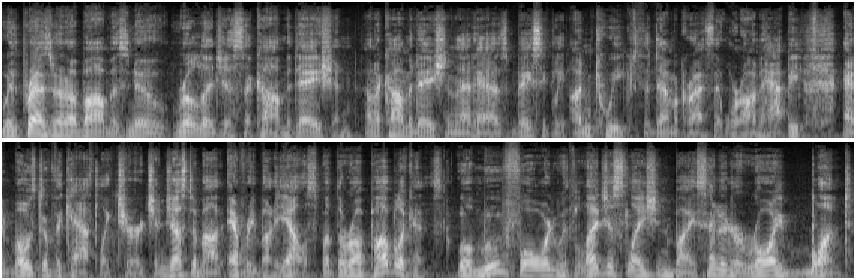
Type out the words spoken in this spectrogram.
with President Obama's new religious accommodation, an accommodation that has basically untweaked the Democrats that were unhappy and most of the Catholic Church and just about everybody else. But the Republicans will move forward with legislation by Senator Roy Blunt.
